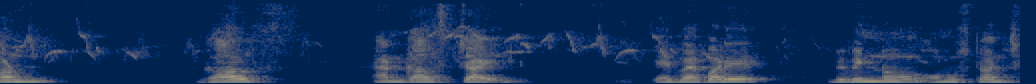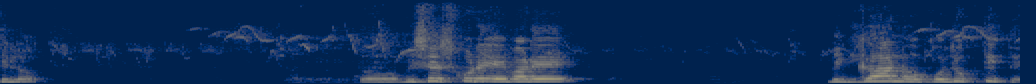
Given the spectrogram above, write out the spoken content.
on girls and girls child এর ব্যাপারে বিভিন্ন অনুষ্ঠান ছিল। তো বিশেষ করে এবারে বিজ্ঞান ও প্রযুক্তিতে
